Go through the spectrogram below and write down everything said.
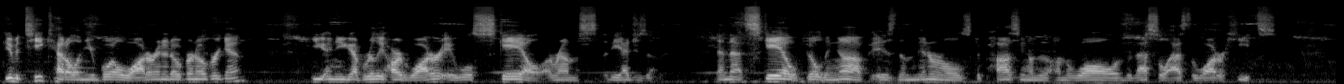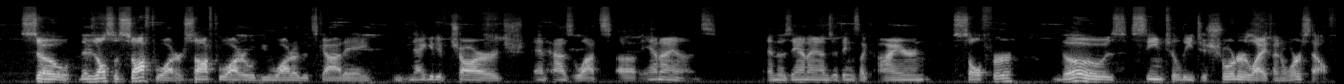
If you have a tea kettle and you boil water in it over and over again, you, and you have really hard water, it will scale around the, the edges of it and that scale building up is the minerals depositing on the on the wall of the vessel as the water heats. So there's also soft water. Soft water would be water that's got a negative charge and has lots of anions. And those anions are things like iron, sulfur. Those seem to lead to shorter life and worse health.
